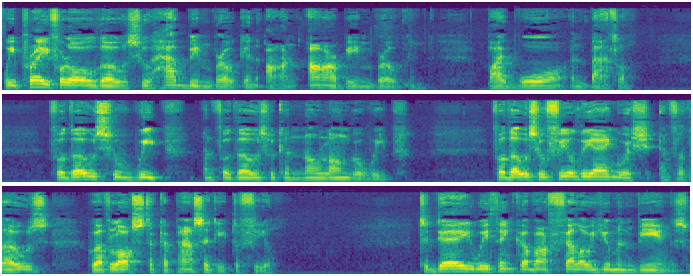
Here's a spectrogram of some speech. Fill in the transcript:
We pray for all those who have been broken and are being broken by war and battle, for those who weep and for those who can no longer weep, for those who feel the anguish and for those who have lost the capacity to feel. Today we think of our fellow human beings,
